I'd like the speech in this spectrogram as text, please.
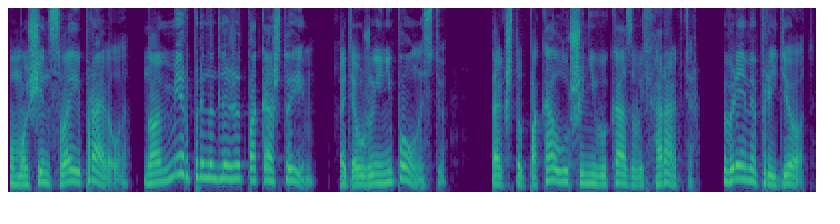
У мужчин свои правила, но мир принадлежит пока что им хотя уже и не полностью. Так что пока лучше не выказывать характер. Время придет.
